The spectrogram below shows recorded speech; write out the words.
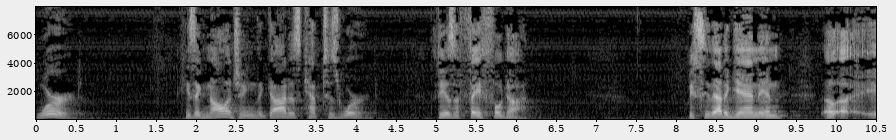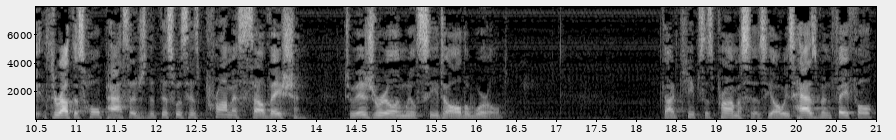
word. He's acknowledging that God has kept his word, that he is a faithful God. We see that again in, uh, uh throughout this whole passage that this was his promised salvation to Israel, and we'll see to all the world. God keeps his promises. He always has been faithful,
